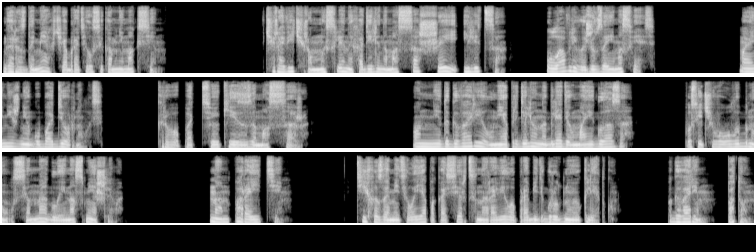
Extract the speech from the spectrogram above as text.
Гораздо мягче обратился ко мне Максим. Вчера вечером мы с Леной ходили на массаж шеи и лица. Улавливаешь взаимосвязь. Моя нижняя губа дернулась. Кровоподтеки из-за массажа. Он не договорил, неопределенно глядя в мои глаза, после чего улыбнулся нагло и насмешливо. «Нам пора идти», — тихо заметила я, пока сердце норовило пробить грудную клетку. «Поговорим потом».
